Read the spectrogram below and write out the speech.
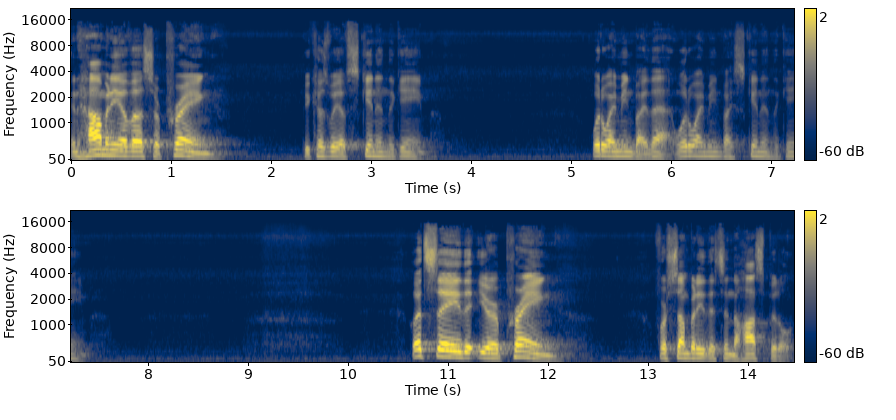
And how many of us are praying because we have skin in the game? What do I mean by that? What do I mean by skin in the game? Let's say that you're praying for somebody that's in the hospital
